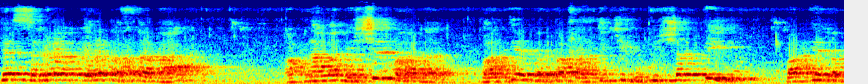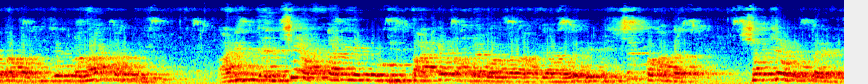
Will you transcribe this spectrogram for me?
हे सगळं करत असताना आपणाला निश्चितपणानं भारतीय जनता पार्टीची मोठी शक्ती भारतीय जनता पार्टीचे प्रधानमंत्री आणि त्यांची असणारी एक मोठी ताकद आपल्या बरोबर असल्यामुळे हे निश्चितपणानं शक्य होत आहे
